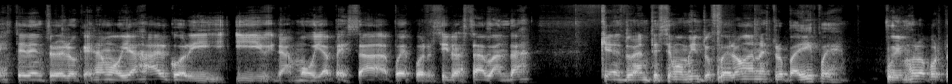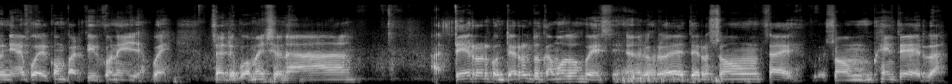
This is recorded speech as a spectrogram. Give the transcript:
este, dentro de lo que es la movida hardcore y, y la movida pesada, pues, por decirlo, estas bandas que durante ese momento fueron a nuestro país, pues, tuvimos la oportunidad de poder compartir con ellas, pues. O sea, te puedo mencionar Terror, con Terror tocamos dos veces. Los roles de Terror son, ¿sabes? Son gente de verdad.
